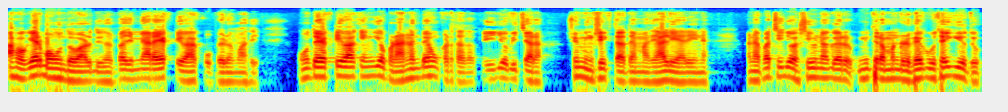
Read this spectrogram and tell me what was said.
આખો કેરબો ઊંધો વાળી દીધો પછી મારે એક્ટિવ આખું પડ્યું માંથી હું તો એક્ટિવ આકીને ગયો, પણ આનંદભાઈ હું કરતા હતા? એ જો બિચારા સ્વિમિંગ શીખતા હતા એમાંથી હાલી હાલીને. અને પછી જો શિવનગર મિત્ર મંડળ ભેગું થઈ ગયું હતું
